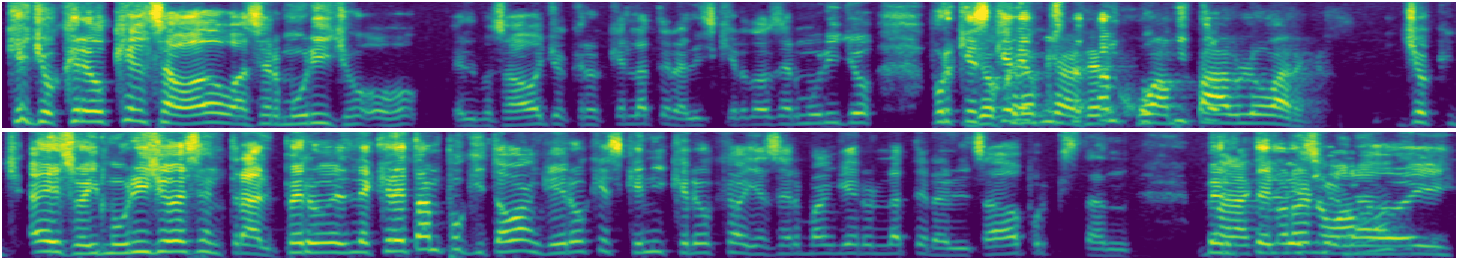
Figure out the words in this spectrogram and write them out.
que yo creo que el sábado va a ser Murillo, ojo, el sábado yo creo que el lateral izquierdo va a ser Murillo, porque es Yo que le creo que va a gusta ser tan Juan poquito- Pablo Vargas. yo, eso, y Murillo de central, pero le cree tan poquito a Vanguero que es que ni creo que vaya a ser Vanguero el lateral el sábado porque están ¿Para Bertel lesionado ahí.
